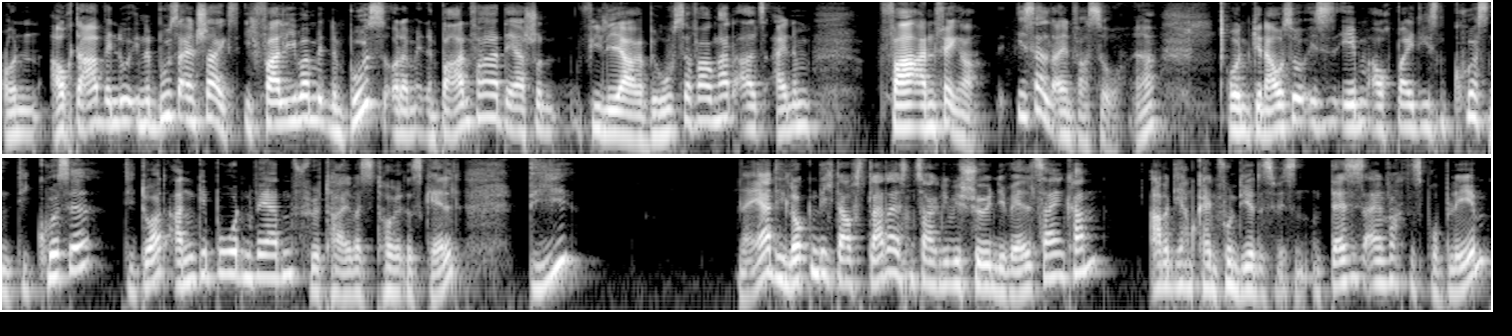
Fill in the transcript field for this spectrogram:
Und auch da, wenn du in einen Bus einsteigst, ich fahre lieber mit einem Bus oder mit einem Bahnfahrer, der schon viele Jahre Berufserfahrung hat, als einem Fahranfänger. Ist halt einfach so. Ja? Und genauso ist es eben auch bei diesen Kursen. Die Kurse, die dort angeboten werden für teilweise teures Geld, die, naja, die locken dich da aufs Glatteis und sagen dir, wie schön die Welt sein kann, aber die haben kein fundiertes Wissen. Und das ist einfach das Problem,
